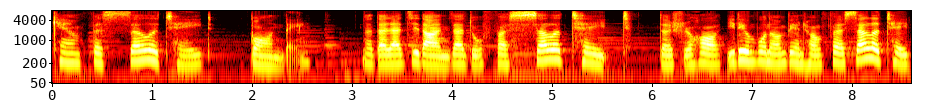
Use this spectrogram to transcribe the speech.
can facilitate bonding。 那大家记得，你在读 facilitate 的时候，一定不能变成 facilitate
